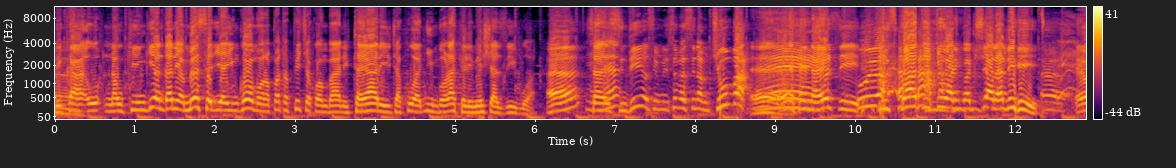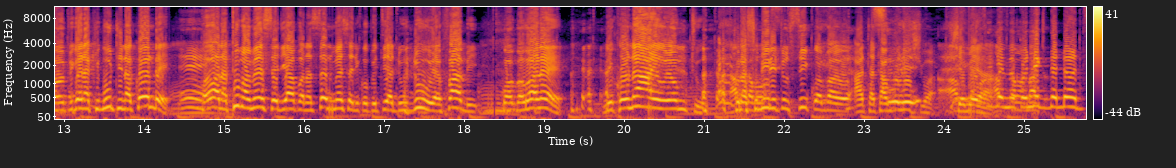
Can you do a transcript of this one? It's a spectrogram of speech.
Eh. Na ukiingia ndani ya message ya ingoma unapata picha kwamba ni tayari itakuwa jimbo lake limeshazibwa. Eh? Sa- ndio? Si sina mchumba? Eh. Eh, na esi mskati tu alikuwa kisha nani Eh, wamepigana kibuti na konde. Kwa hiyo anatuma message hapa na send message kupitia dudu ya fabi kwamba bwana eh, niko naye huyo mtu. Tunasubiri tu siku ambayo atatambulishwa the dots.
